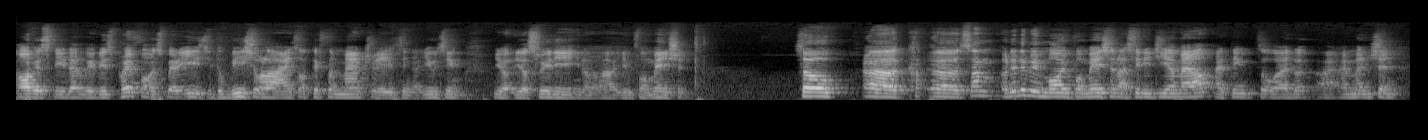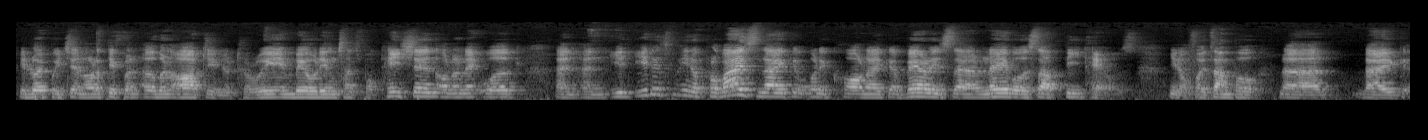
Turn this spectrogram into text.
obviously, then with this platform, it's very easy to visualize all different metrics, you know, using your, your 3D, you know, uh, information. So uh, uh, some a little bit more information on CityGML. I think so. I, I mentioned it represents all the different urban objects, you know, terrain, building, transportation on the network, and and it, it is you know provides like what you call like various uh, levels of details. You know, for example, uh, like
